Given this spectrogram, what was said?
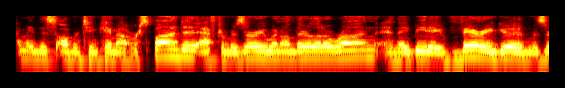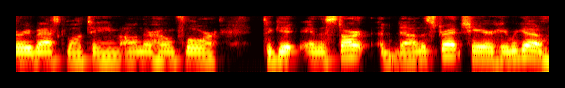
I, mean, this Auburn team came out responded after Missouri went on their little run, and they beat a very good Missouri basketball team on their home floor to get in the start uh, down the stretch here. Here we go.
